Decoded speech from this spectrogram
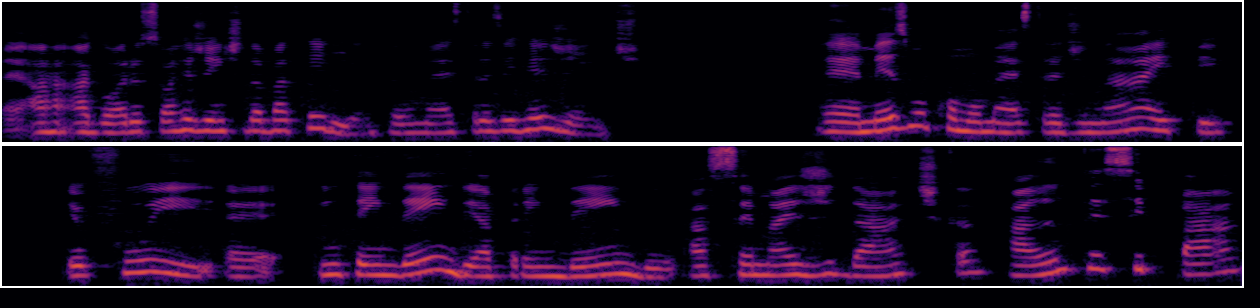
é, agora eu sou a regente da bateria. Então, mestras e regente. É, mesmo como mestra de naipe, eu fui é, entendendo e aprendendo a ser mais didática, a antecipar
